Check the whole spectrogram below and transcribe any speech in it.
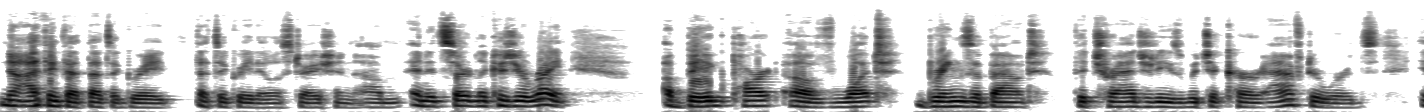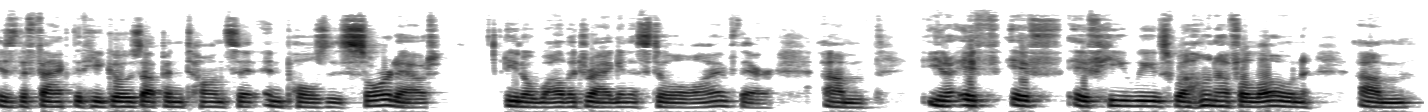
No, I think that that's a great that's a great illustration, um, and it's certainly because you're right. A big part of what brings about the tragedies which occur afterwards is the fact that he goes up and taunts it and pulls his sword out you know, while the dragon is still alive there. Um, you know, if, if, if he leaves well enough alone, um,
